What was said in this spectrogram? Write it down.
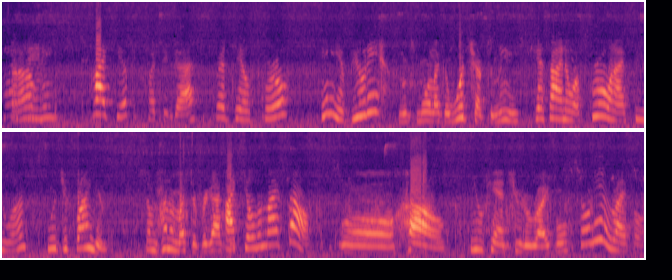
Hello? Hi, Kip. What you got? Red-tailed squirrel. Ain't he a beauty? Looks more like a woodchuck to me. Guess I know a squirrel when I see one. Where'd you find him? Some hunter must have forgot to... I killed him myself. Oh, how? You can't shoot a rifle. Don't need a rifle.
